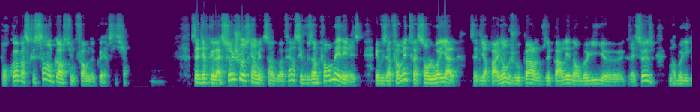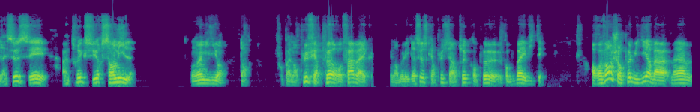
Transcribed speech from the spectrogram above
Pourquoi? Parce que ça encore, c'est une forme de coercition. C'est-à-dire que la seule chose qu'un médecin doit faire, c'est vous informer des risques et vous informer de façon loyale. C'est-à-dire, par exemple, je vous parle, je vous ai parlé d'embolie euh, graisseuse. Une embolie graisseuse, c'est un truc sur 100 000 ou un million. Donc, il faut pas non plus faire peur aux femmes avec une embolie graisseuse, qui en plus c'est un truc qu'on peut qu'on peut pas éviter. En revanche, on peut lui dire, bah, Madame,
